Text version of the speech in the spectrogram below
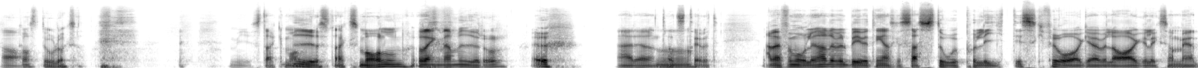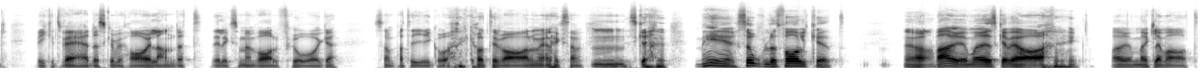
Ja. konstigt ord också. Myrstackmoln. Myrstacksmoln, regna myror. Usch. Nej, det hade inte varit så trevligt. Ja, men förmodligen hade det väl blivit en ganska stor politisk fråga överlag. Liksom med vilket väder ska vi ha i landet? Det är liksom en valfråga som partier går, går till val med. Liksom. Vi ska, mer sol åt folket. Ja. Varmare ska vi ha. Varmare klimat.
